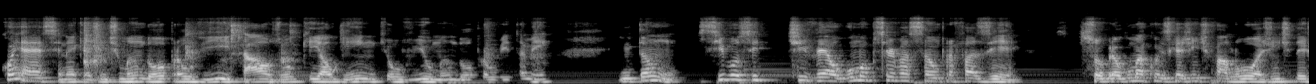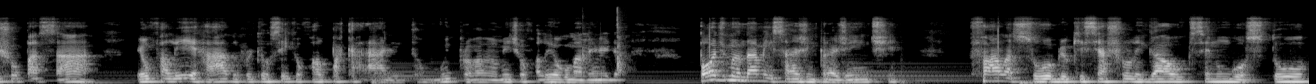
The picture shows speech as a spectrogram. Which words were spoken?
conhece, né? Que a gente mandou para ouvir e tal, ou que alguém que ouviu mandou para ouvir também. Então, se você tiver alguma observação para fazer sobre alguma coisa que a gente falou, a gente deixou passar, eu falei errado, porque eu sei que eu falo pra caralho, então muito provavelmente eu falei alguma merda. Pode mandar mensagem pra gente. Fala sobre o que você achou legal, o que você não gostou,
